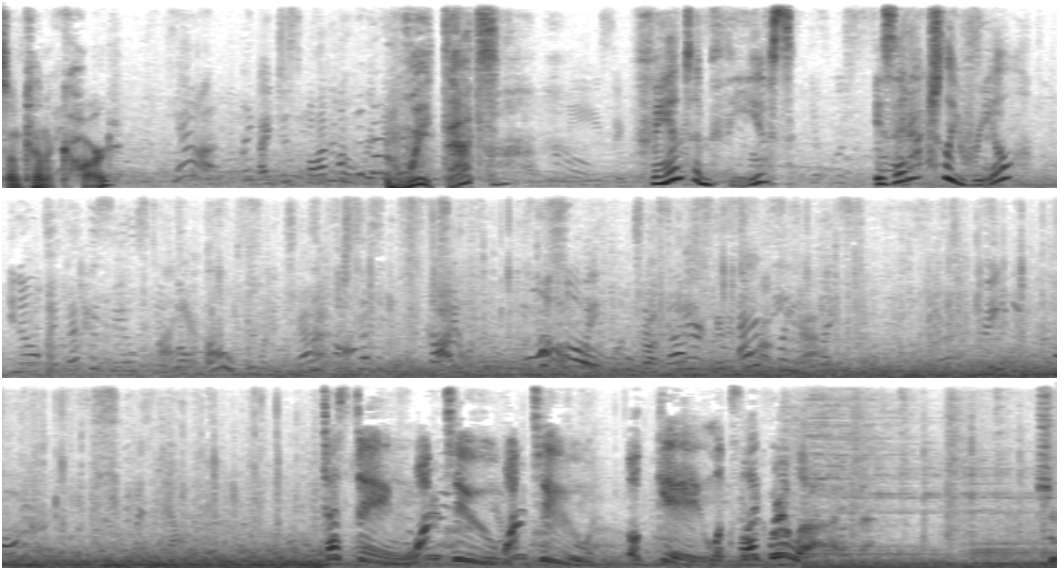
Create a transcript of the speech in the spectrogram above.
Some kind of card? Yeah, like I just bought it over there. Wait, that's. Phantom thieves? Is that actually real? You know, I bet the sales still going. Oh, we want to chat. There's something Whoa! Wait, trust me. Testing! One, two, one, two. Okay, looks like we're live. So,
